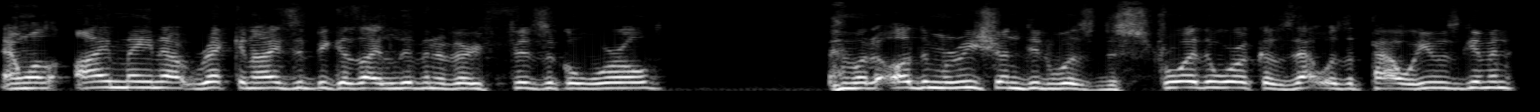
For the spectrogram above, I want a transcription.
And while I may not recognize it because I live in a very physical world, and what Adam Rishon did was destroy the world because that was the power he was given.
